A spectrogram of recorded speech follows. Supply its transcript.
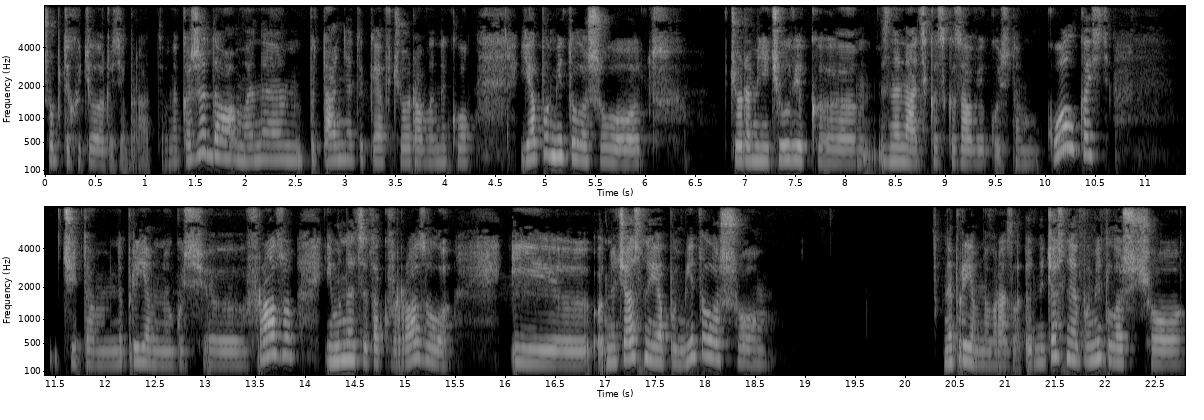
Що б ти хотіла розібрати? Вона каже: да, у мене питання таке вчора виникло. Я помітила, що от вчора мені чоловік е, зненацька сказав якусь там колкость чи там неприємну якусь е, фразу, і мене це так вразило. І е, одночасно я помітила, що неприємно вразила. Одночасно я помітила, що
